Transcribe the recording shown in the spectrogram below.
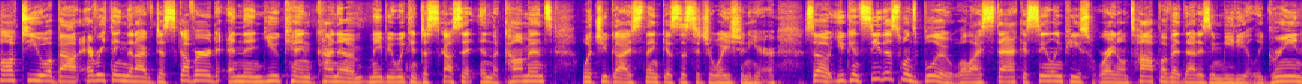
talk to you about everything that I've discovered, and then you can kind of maybe we can discuss it in the comments what you guys think is the situation here. So you can see this one's blue. Well, I stack a ceiling piece right on top of it. That is immediately green.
